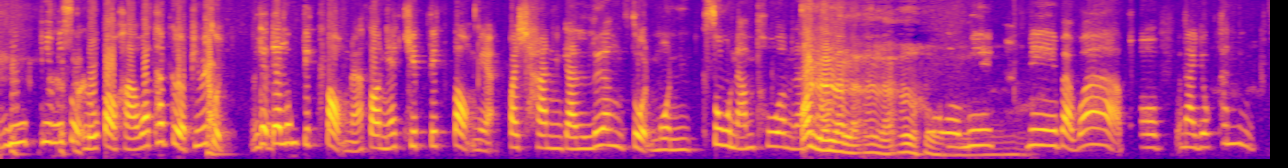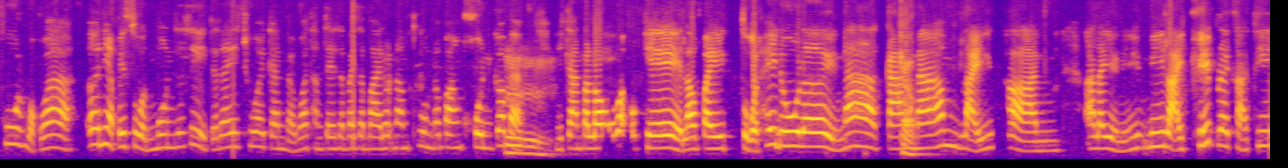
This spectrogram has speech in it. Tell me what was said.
นี่พี่วิสุทธ์รู้เปล่าคะว่าถ้าเกิดพี่วิสุทธ์ ได้เล่นติ๊กต็อกนะ ตอนนี้คลิปติ๊กต็อกเนี่ย ประชันกันเรื่องสวดมนต์สู้น้ำท่วมนะอ๋อเหรอเหเหรอเหรอเหรอเออโหโอ้มีมีแบบว่าพอนายกท่านพูดบอกว่าเออเนี่ยไปสวดมนต์ซะสิจะได้ช่วยกันแบบว่าทำใจสบายๆลดน้ำท่วมแล้วบางคนก็แบบอืมมีการประลองว่าโอเค เราไปสวดให้ดูเลย หน้ากล้องครับน้ำไหลผ่าน อะไรอย่างนี้มีหลายคลิปเลยค่ะ ที่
